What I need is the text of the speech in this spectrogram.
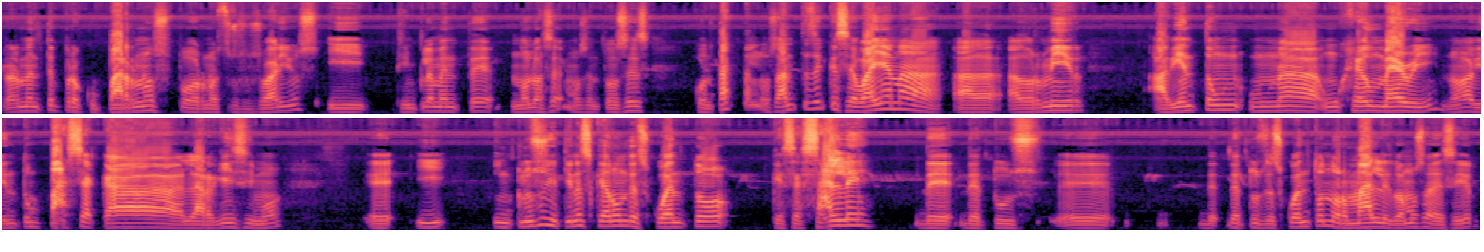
realmente preocuparnos por nuestros usuarios y simplemente no lo hacemos. Entonces, contáctalos. Antes de que se vayan a, a, dormir, avienta un, una, un Hail Mary, ¿no? Avienta un pase acá larguísimo. Eh, y incluso si tienes que dar un descuento que se sale de, de tus, eh, de, tus descuentos normales, vamos a decir,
